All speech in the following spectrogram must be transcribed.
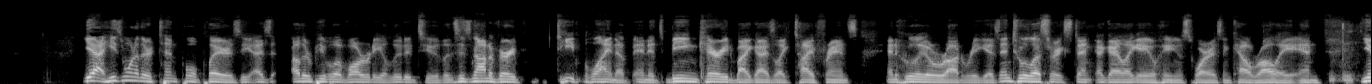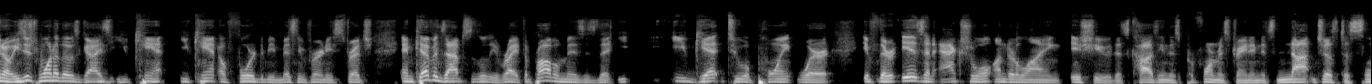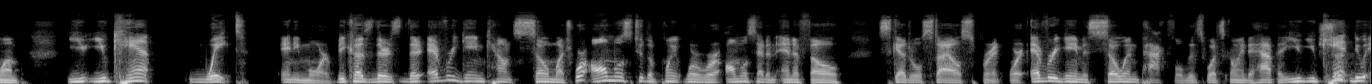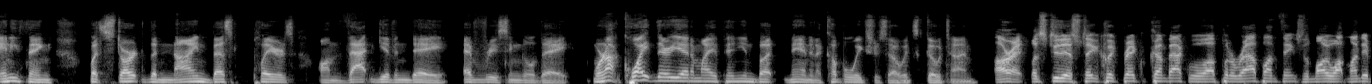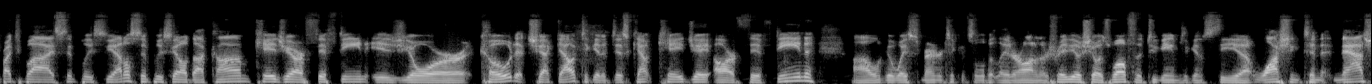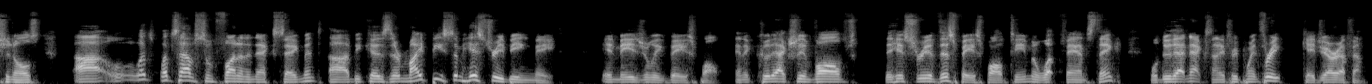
Yeah, he's one of their 10 pole players. He, as other people have already alluded to, this is not a very deep lineup, and it's being carried by guys like Ty France and Julio Rodriguez, and to a lesser extent, a guy like Eugenio Suarez and Cal Raleigh. And, mm-hmm. you know, he's just one of those guys that you can't, you can't afford to be missing for any stretch. And Kevin's absolutely right. The problem is, is that you, you get to a point where if there is an actual underlying issue that's causing this performance drain and it's not just a slump, you, you can't wait anymore because there's there every game counts so much. We're almost to the point where we're almost at an NFL schedule style sprint where every game is so impactful that's what's going to happen. You you can't do anything but start the nine best players on that given day every single day. We're not quite there yet in my opinion, but man, in a couple weeks or so it's go time. All right, let's do this. Take a quick break. We'll come back. We'll uh, put a wrap on things with Molly Whop Monday, brought to you by Simply Seattle, simplyseattle.com. KJR15 is your code at checkout to get a discount. KJR15. Uh, we'll give away some Mariner tickets a little bit later on in the radio show as well for the two games against the uh, Washington Nationals. Uh, let's let's have some fun in the next segment uh, because there might be some history being made in Major League Baseball, and it could actually involve the history of this baseball team and what fans think. We'll do that next. 93.3 KJR FM.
